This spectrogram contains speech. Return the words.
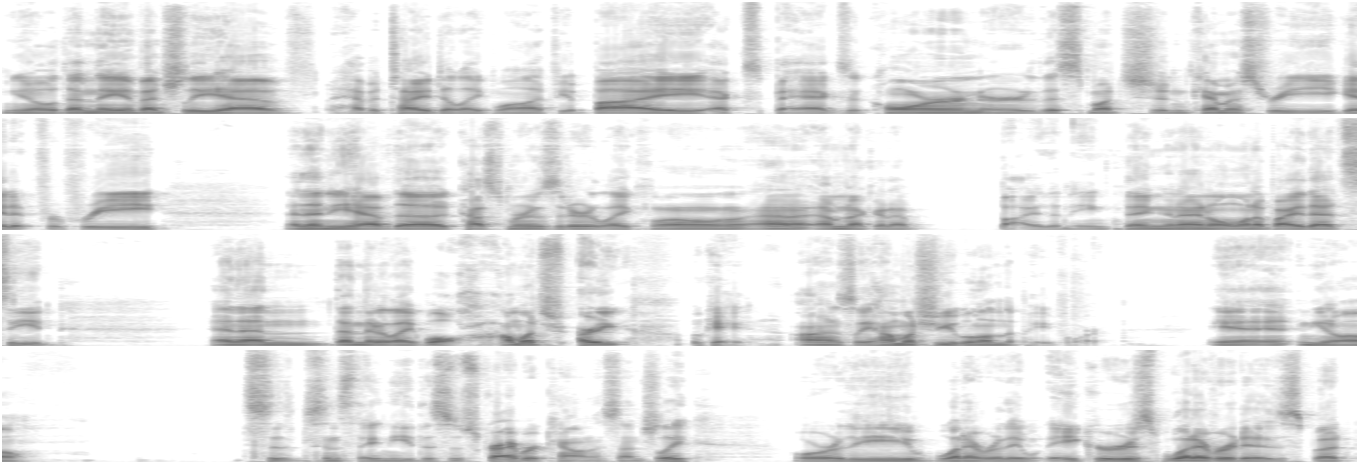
you know, then they eventually have have it tied to like, well, if you buy X bags of corn or this much in chemistry, you get it for free. And then you have the customers that are like, well, I, I'm not going to buy the dang thing, and I don't want to buy that seed. And then then they're like, well, how much are you? Okay, honestly, how much are you willing to pay for it? And you know, since they need the subscriber count essentially, or the whatever they acres, whatever it is. But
